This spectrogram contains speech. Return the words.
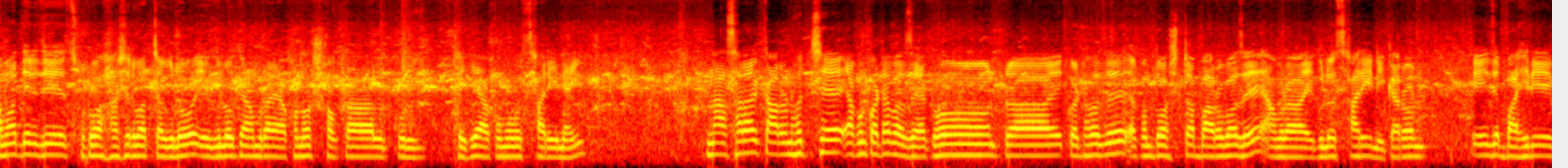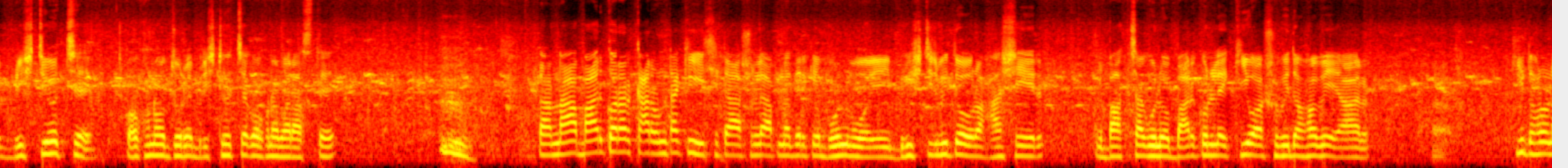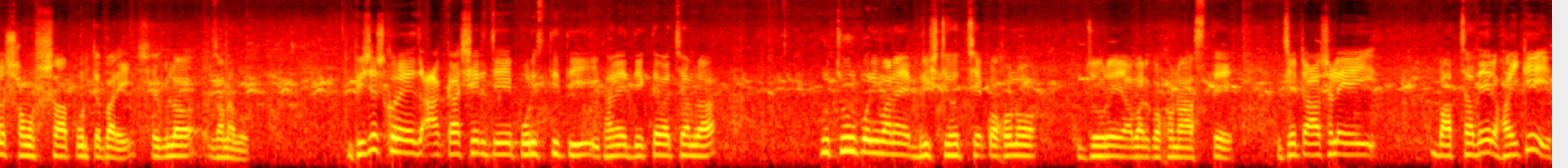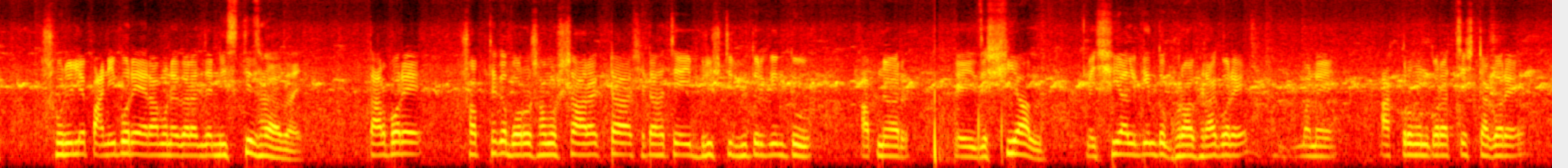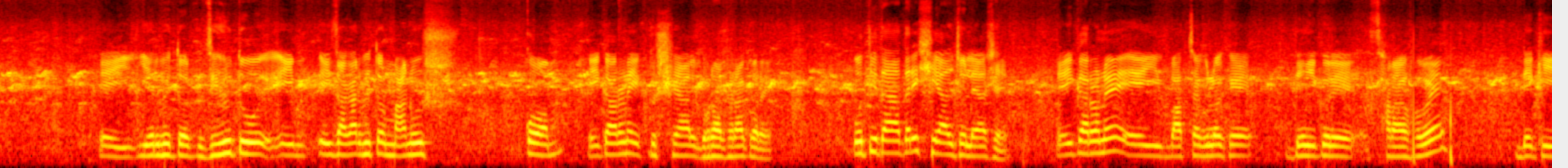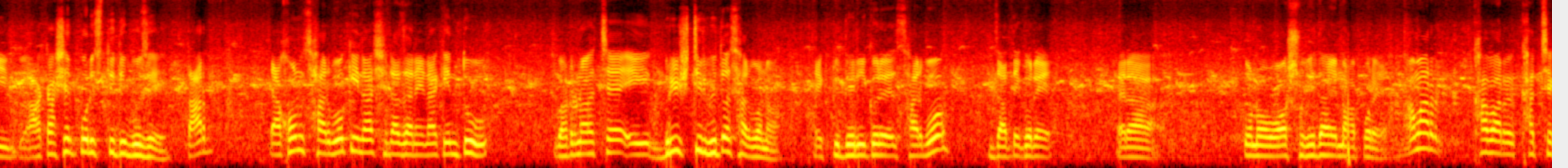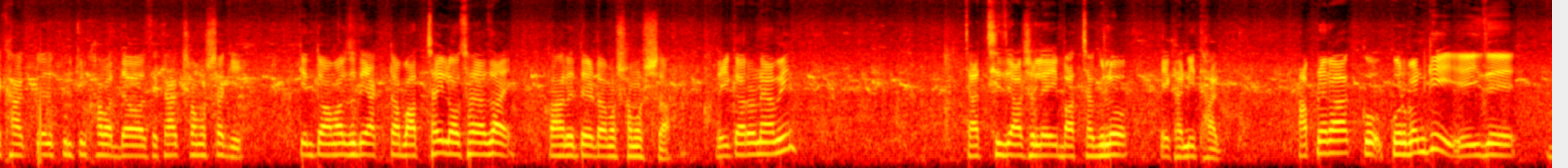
আমাদের যে ছোট হাঁসের বাচ্চাগুলো, এগুলোকে আমরা এখনও সকাল থেকে এখনও ছাড়ি নাই। না ছাড়ার কারণ হচ্ছে এখন কটা বাজে? এখন প্রায় কটা বাজে? এখন দশটা বারো বাজে, আমরা এগুলো ছাড়িনি। কারণ এই যে বাহিরে বৃষ্টি হচ্ছে, কখনো জোরে বৃষ্টি হচ্ছে, কখনো আবার আসতে। তা না বার করার কারণটা কি, সেটা আসলে আপনাদেরকে বলব। এই বৃষ্টির ভিতর হাঁসের বাচ্চাগুলো বার করলে কি অসুবিধা হবে? আর কি ধরনের সমস্যা পড়তে পারে সেগুলো জানাব। বিশেষ করে আকাশের যে পরিস্থিতি, এখানে দেখতে পাচ্ছি আমরা প্রচুর পরিমাণে বৃষ্টি হচ্ছে, কখনো জোরে, আবার কখনো আসতে। যেটা আসলে এই বাচ্চাদের হয় কি, শরীরে পানি পড়ে এরা মনে করেন যে নিস্তেজ হয়ে যায়। তারপরে সব থেকে বড় সমস্যা আর একটা সেটা হচ্ছে এই বৃষ্টির ভিতর কিন্তু আপনার এই যে শিয়াল, এই শিয়াল কিন্তু ঘোরাফেরা করে। মানে আক্রমণ করার চেষ্টা করে। এই ইয়ের ভিতর, যেহেতু এই এই জায়গার ভিতর মানুষ কম, এই কারণে একটু শেয়াল ঘোরাফেরা করে। অতি তাড়াতাড়ি শেয়াল চলে আসে। এই কারণে এই বাচ্চাগুলোকে দেরি করে ছাড়া হবে। দেখি আকাশের পরিস্থিতি বুঝে। তার এখন ছাড়বো কি না সেটা জানি না, কিন্তু ঘটনা হচ্ছে এই বৃষ্টির ভিতর ছাড়বো না। একটু দেরি করে ছাড়বো, যাতে করে এরা কোনো অসুবিধায় না পড়ে। আমার খাবার খাচ্ছে, খাক, প্রচুর খাবার দেওয়া আছে, খাক, সমস্যা কি? কিন্তু আমার যদি একটা বাচ্চাই লস হয়ে যায়, তাহলে তো এটা আমার সমস্যা। এই কারণে আমি চাচ্ছি যে আসলে এই বাচ্চাগুলো এখানেই থাক। আপনারা করবেন কি? এই যে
